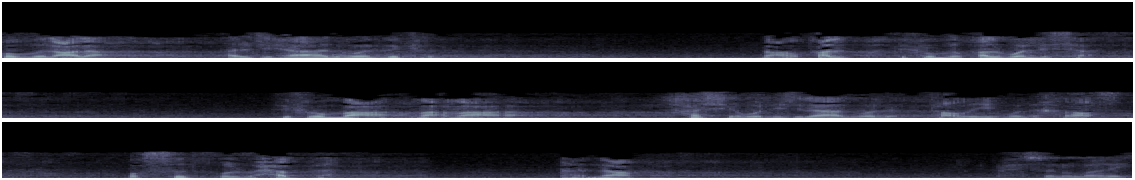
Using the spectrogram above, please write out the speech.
فضل على الجهاد هو الذكر مع القلب ذكر بالقلب واللسان. ذكر مع مع مع الخشية والإجلال والتعظيم والإخلاص والصدق والمحبة. نعم. أحسن الله عليك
